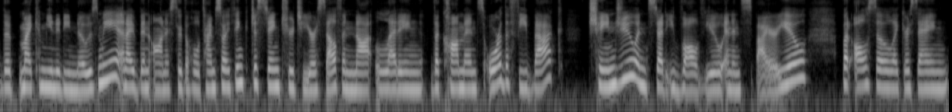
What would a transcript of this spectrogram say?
the my community knows me and I've been honest through the whole time. So I think just staying true to yourself and not letting the comments or the feedback change you, instead evolve you and inspire you. But also, like you're saying,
